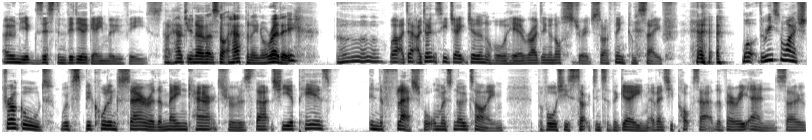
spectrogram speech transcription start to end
only exist in video game movies. and how do you be- know that's not happening already? Oh, well, I don't. I don't see Jake Gyllenhaal here riding an ostrich, so I think I'm safe. well, the reason why I struggled with calling Sarah the main character is that she appears in the flesh for almost no time before she's sucked into the game, and then she pops out at the very end. So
